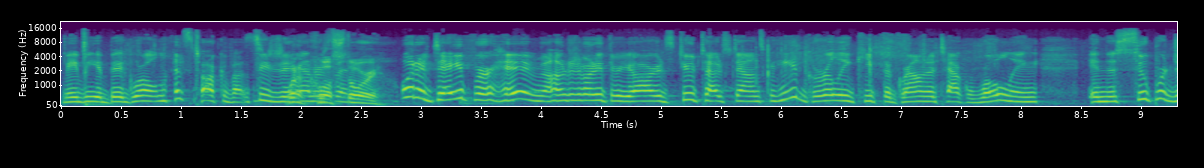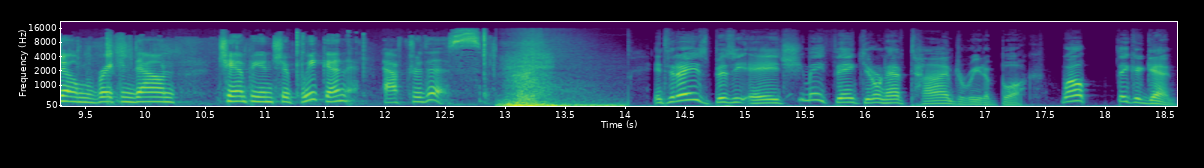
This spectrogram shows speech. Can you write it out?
may be a big role. Let's talk about CJ What a Anderson. cool story. What a day for him. 123 yards, two touchdowns. Can he and Gurley keep the ground attack rolling in the Superdome? We're breaking down championship weekend after this. In today's busy age, you may think you don't have time to read a book. Well, think again.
